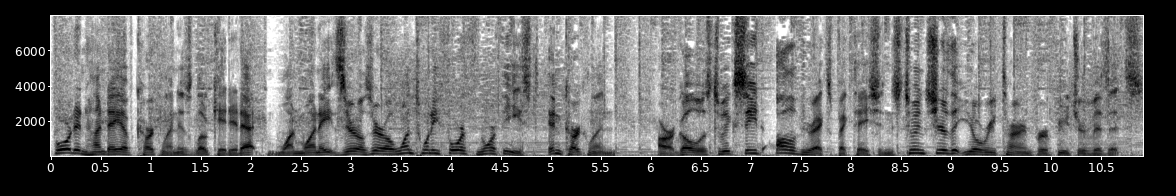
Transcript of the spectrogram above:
Ford and Hyundai of Kirkland is located at 11800 124th Northeast in Kirkland. Our goal is to exceed all of your expectations to ensure that you'll return for future visits.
